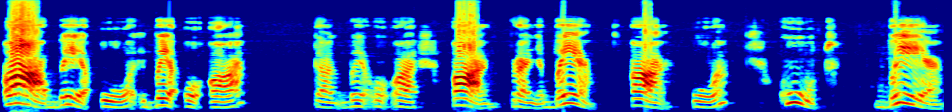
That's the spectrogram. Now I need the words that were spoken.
АБО, БОА, так, БОА, А, правильно, БАО, кут БАО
